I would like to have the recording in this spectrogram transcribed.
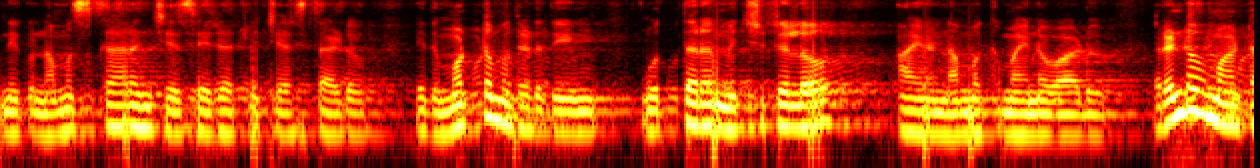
నీకు నమస్కారం చేసేటట్లు చేస్తాడు. ఇది మొట్టమొదటిది. ఉత్తరం ఇచ్చుటలో ఆయన నమ్మకమైన వాడు రెండవ మాట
